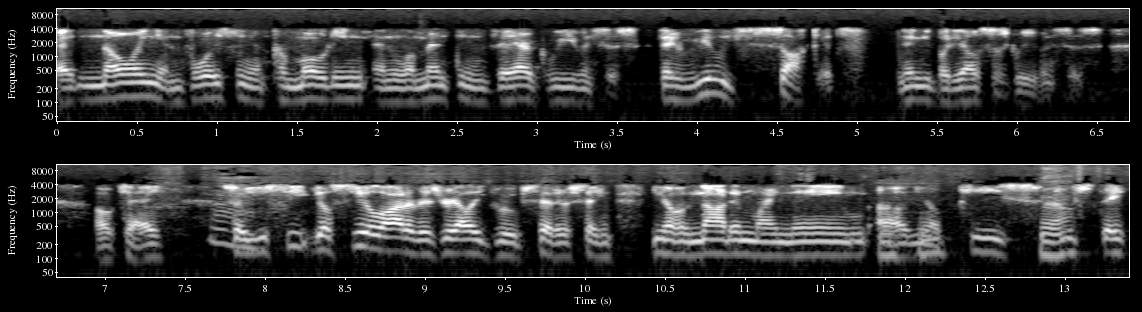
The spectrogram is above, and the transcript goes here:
at knowing and voicing and promoting and lamenting their grievances. They really suck at anybody else's grievances. Okay, mm. so you see, you'll see a lot of Israeli groups that are saying, you know, not in my name, uh, mm-hmm. you know, peace, yeah. state.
